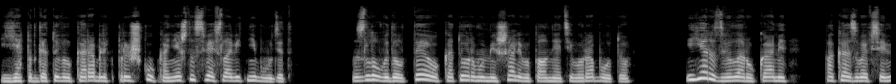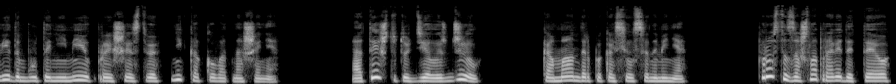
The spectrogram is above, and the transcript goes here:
Я подготовил корабль к прыжку, конечно, связь ловить не будет. Зло выдал Тео, которому мешали выполнять его работу. И я развела руками, показывая всем видом, будто не имею к происшествию никакого отношения. «А ты что тут делаешь, Джилл?» Командор покосился на меня. Просто зашла проведать Тео,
